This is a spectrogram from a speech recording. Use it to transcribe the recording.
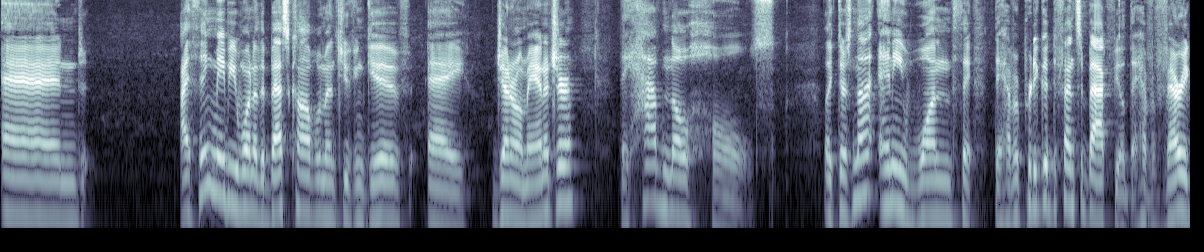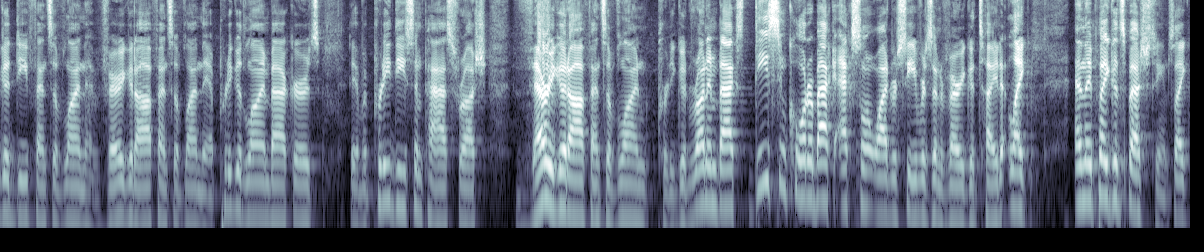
And I think maybe one of the best compliments you can give a general manager, they have no holes. Like there's not any one thing. They have a pretty good defensive backfield. They have a very good defensive line. They have a very good offensive line. They have pretty good linebackers. They have a pretty decent pass rush. Very good offensive line. Pretty good running backs. Decent quarterback. Excellent wide receivers and a very good tight. End. Like, and they play good special teams. Like,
